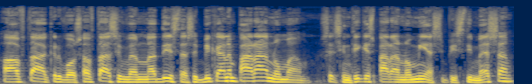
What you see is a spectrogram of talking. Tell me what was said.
Αυτά ακριβώς. Αυτά συμβαίνουν. Αντίσταση. Μπήκανε παράνομα, σε συνθήκες παρανομίας οι πιστοί μέσα.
